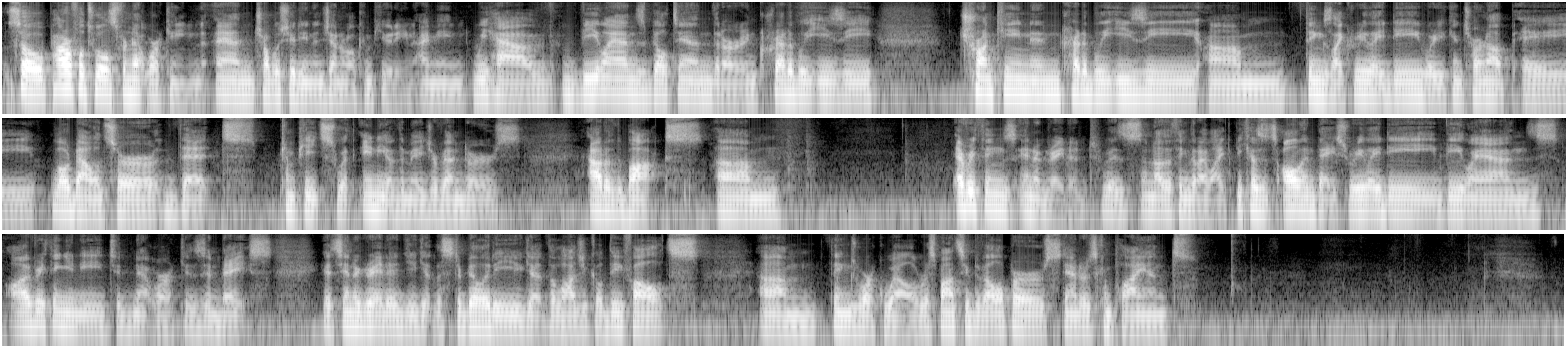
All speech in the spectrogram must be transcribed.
So powerful tools for networking and troubleshooting and general computing. I mean, we have VLANs built in that are incredibly easy trunking incredibly easy. Um, things like RelayD, where you can turn up a load balancer that competes with any of the major vendors out of the box. Um, everything's integrated is another thing that I like because it's all in base. RelayD, VLANs, everything you need to network is in base. It's integrated, you get the stability, you get the logical defaults um, things work well. Responsive developers, standards compliant.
